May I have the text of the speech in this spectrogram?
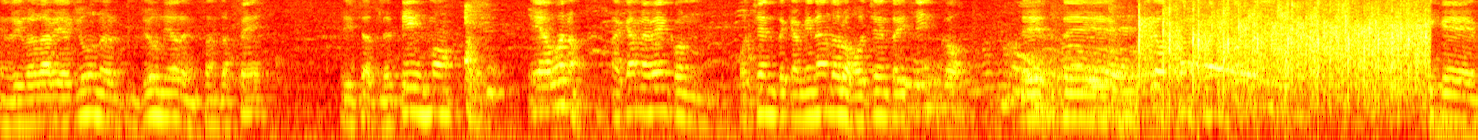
en Rivadavia Junior, en Santa Fe, hice atletismo. Y bueno, acá me ven con 80, caminando los 85, este, pero con que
